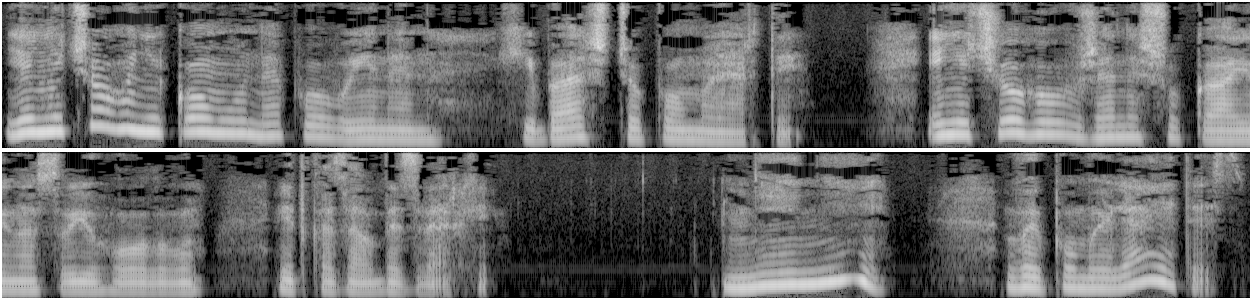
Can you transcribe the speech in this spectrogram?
Я нічого нікому не повинен, хіба що померти, і нічого вже не шукаю на свою голову, відказав безверхий. Ні, ні, ви помиляєтесь,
